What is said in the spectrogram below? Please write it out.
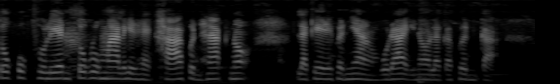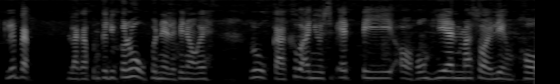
ตกกกทุเรียนตกลงมาแล้วเฮ็ดให้ขาเพิ่นหักเนาะแล้วก็เฮ็ดให้เพิ่นย่างบ่ได้เนาะแล้วก็เพิ่นกะ หรือแบบแล้วก็เพิ่นก็อยู่กับลูกเพิ่นนี่แหละพี่น้องเอ้ยลูกก็คือว่าอายุ11 ปีออกโรงเรียนมาซอยเลี้ยงพ่อ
